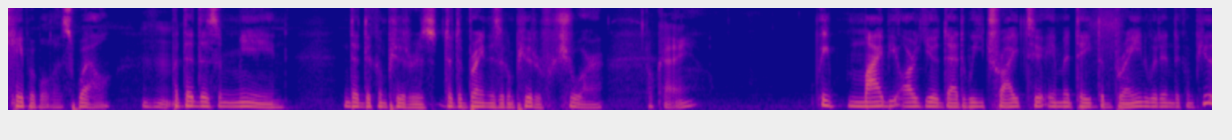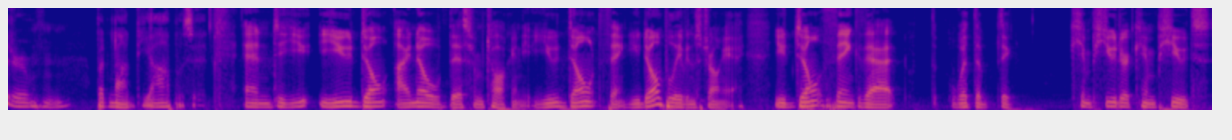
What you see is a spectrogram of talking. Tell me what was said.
capable as well. Mm-hmm. But that doesn't mean that the computer is that the brain is a computer for sure. Okay. it might be argued that we try to imitate the brain within the computer, but not the opposite. And do you you don't I know this from talking to you. You don't think you don't believe in strong AI. You don't think that what the the computer computes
